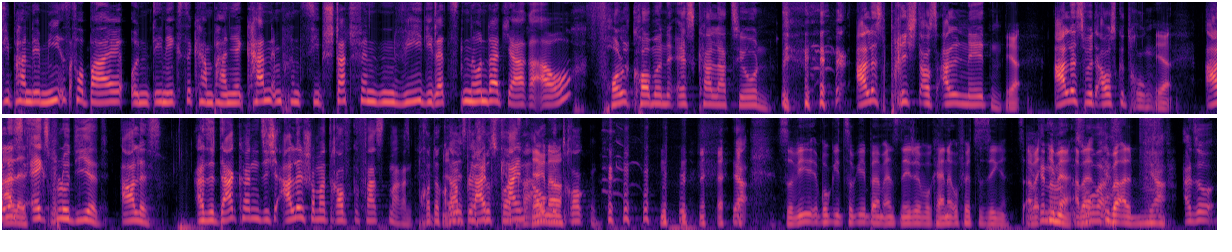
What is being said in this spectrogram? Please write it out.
Die Pandemie ist vorbei und die nächste Kampagne kann im Prinzip stattfinden wie die letzten 100 Jahre auch. Vollkommene Eskalation. alles bricht aus allen Nähten. Ja. Alles wird ausgetrunken. Ja. Alles, Alles. explodiert. Alles. Also da können sich alle schon mal drauf gefasst machen. Protokoll da ist der bleibt kein Schlussvortrag. Auge Ja, genau. trocken. ja, So wie Ruki Zuki beim Ernst Neger, wo keiner aufhört zu singen. Aber genau, immer, aber sowas. überall. Ja, also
